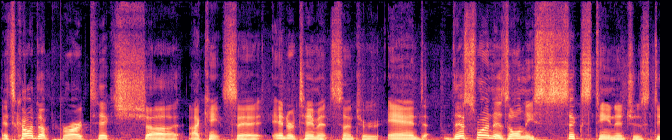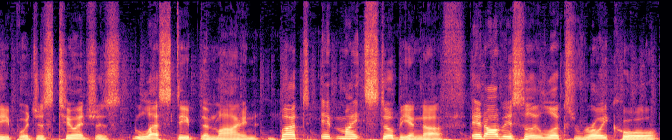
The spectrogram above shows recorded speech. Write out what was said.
It's called the Pratisha, I can't say it, Entertainment Center. And this one is only 16 inches deep, which is 2 inches less deep than mine, but it might still be enough. It obviously looks really cool.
